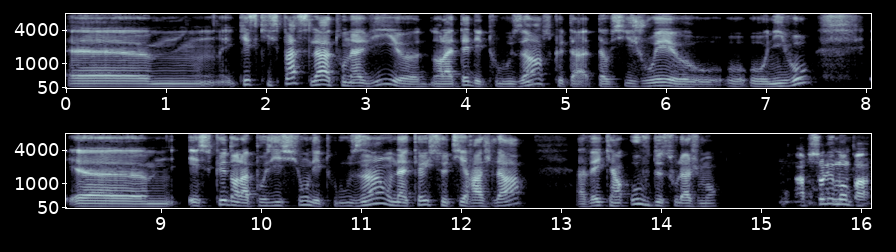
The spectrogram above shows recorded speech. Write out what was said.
Qu'est-ce qui se passe là, à ton avis, dans la tête des Toulousains? Parce que tu as, aussi joué au haut niveau. Euh, est-ce que dans la position des Toulousains, on accueille ce tirage-là avec un ouf de soulagement? Absolument pas.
